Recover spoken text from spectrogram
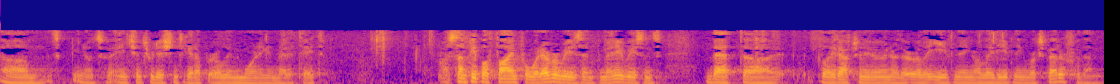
Um, it's, you know, it's an ancient tradition to get up early in the morning and meditate. Some people find, for whatever reason, for many reasons, that uh, the late afternoon or the early evening or late evening works better for them.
